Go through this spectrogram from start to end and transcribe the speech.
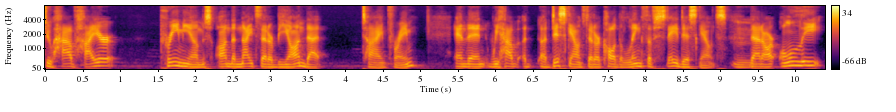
to have higher premiums on the nights that are beyond that time frame. And then we have a, a discounts that are called the length of stay discounts that are only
